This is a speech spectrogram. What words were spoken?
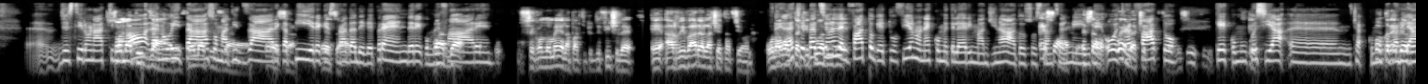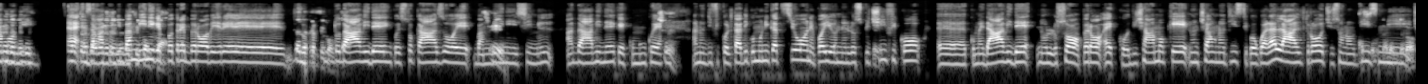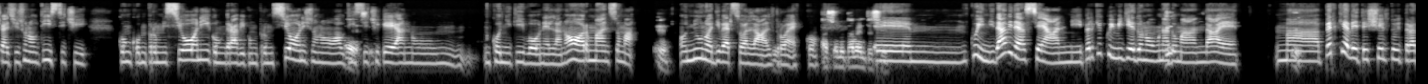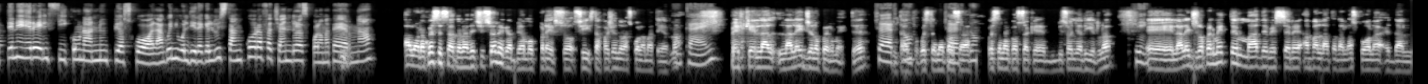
Eh, gestire un attimo, no? La novità, somatizzare, somatizzare, esatto, capire che strada esatto. deve prendere, come Guarda, fare. secondo me la parte più difficile è arrivare all'accettazione. Una Eh, volta che tu accettazione arrivi... del fatto che tuo figlio non è come te l'hai immaginato Esatto, sostanzialmente, esatto, oltre quella è al fatto sì, sì, che comunque sì. sia, ehm, cioè comunque Potrebbe parliamo delle, di, eh, esatto, di bambini che potrebbero avere, delle soprattutto difficoltà. Davide in questo caso, e Sì, bambini simili a Davide che comunque sì, hanno difficoltà di comunicazione. Poi io nello sì, specifico, eh, come Davide, non lo so, però ecco, diciamo che non c'è un autistico uguale all'altro, ci sono autismi, no. cioè ci sono autistici con compromissioni, con gravi compromissioni, ci sono Eh sì, autistici che hanno un cognitivo nella norma, insomma, eh, ognuno è diverso sì, dall'altro, ecco. assolutamente sì. Ehm, quindi Davide ha sei anni, perché qui mi chiedono una E- domanda, è sì. ma perché avete scelto di trattenere il fico un anno in più a scuola? Quindi vuol dire che lui sta ancora facendo la scuola materna? Allora, questa è stata una decisione che abbiamo preso, sì, sta facendo la scuola materna, Ok, perché la, la legge lo permette, certo, intanto questa è una cosa, certo, questa è una cosa che bisogna dirlo, sì, Eh, la legge lo permette, ma deve essere avvallata dalla scuola e dal,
